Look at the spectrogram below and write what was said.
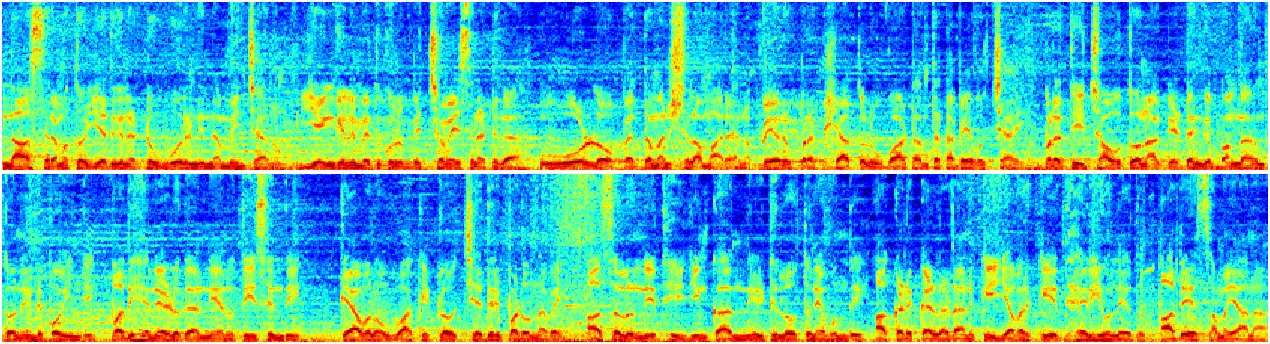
నా శ్రమతో ఎదిగినట్టు ఊరిని నమ్మించాను. ఎంగిలి మెతుకులు బిచ్చమేసినట్టుగా ఊళ్ళో పెద్ద మనిషిలా మారాను. పేరు ప్రఖ్యాతులు వాటంతటవే వచ్చాయి. ప్రతి చావుతో నా గిడ్డంగి బంగారం బంగారంతో నిండిపోయింది. పదిహేనేళ్ళుగా నేను తీసింది కేవలం వాకిట్లో చెదిరి పడున్నవే అసలు నిధి ఇంకా నీటిలోతునే ఉంది. అక్కడికెళ్ళడానికి ఎవరికీ ధైర్యం లేదు. అదే సమయాన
